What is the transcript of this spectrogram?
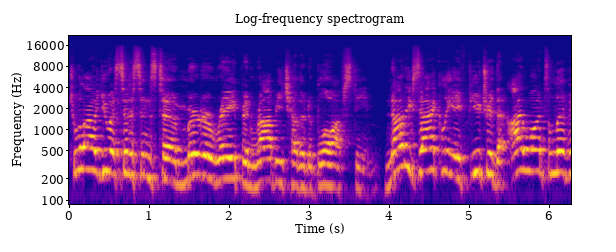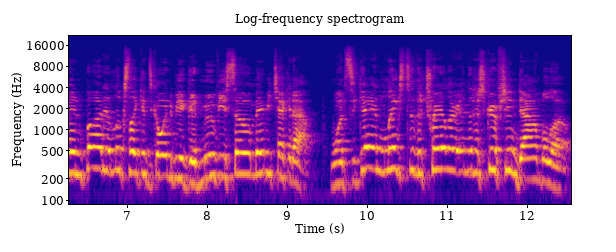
to allow US citizens to murder, rape, and rob each other to blow off steam. Not exactly a future that I want to live in, but it looks like it's going to be a good movie, so maybe check it out. Once again, links to the trailer in the description down below.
